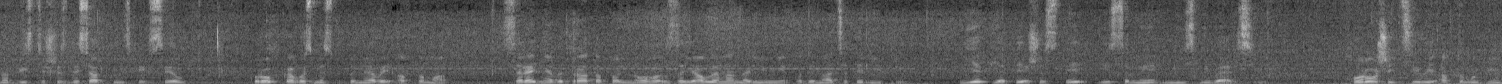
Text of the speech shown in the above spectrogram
на 260 кінських сил, коробка 8-ступеневий автомат. Середня витрата пального заявлена на рівні 11 літрів. Є 5, 6 і 7 місні версії. Хороший цілий автомобіль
